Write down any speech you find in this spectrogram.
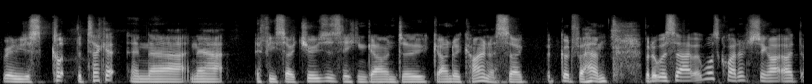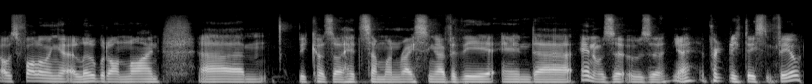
really just clipped the ticket, and uh, now. If he so chooses, he can go and do go and do Kona. So good for him. But it was uh, it was quite interesting. I, I, I was following it a little bit online um, because I had someone racing over there, and uh, and it was a, it was a yeah a pretty decent field.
